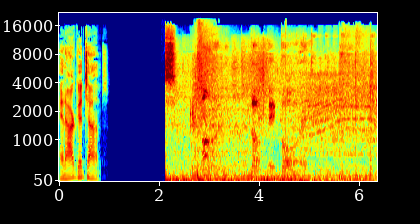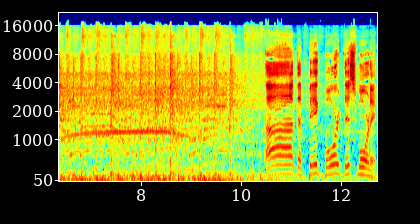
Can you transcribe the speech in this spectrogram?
and our good times. On the big board. Uh, the big board this morning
